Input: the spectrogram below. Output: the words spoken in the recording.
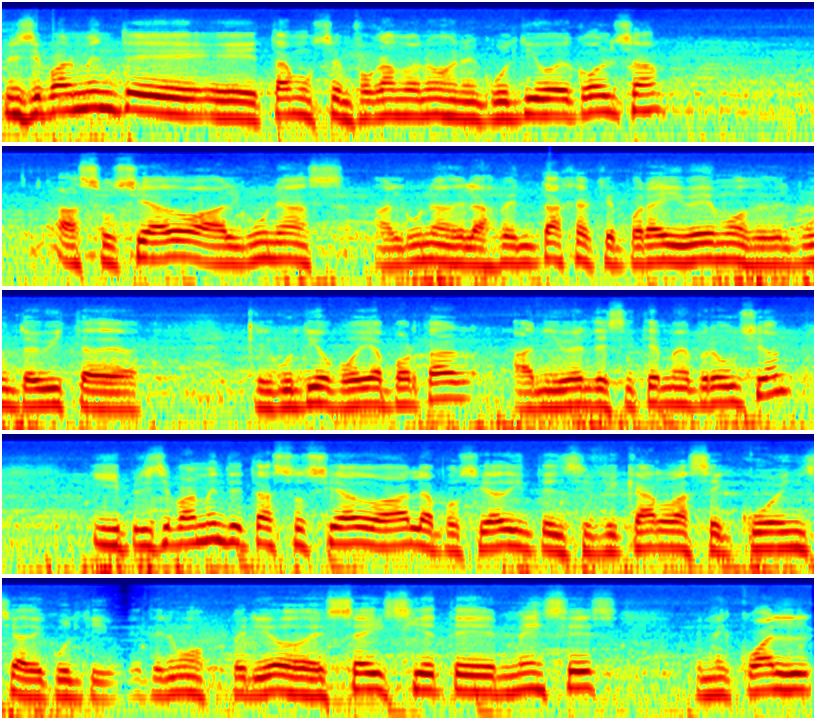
Principalmente eh, estamos enfocándonos en el cultivo de colza, asociado a algunas, algunas de las ventajas que por ahí vemos desde el punto de vista de que el cultivo podía aportar a nivel de sistema de producción y principalmente está asociado a la posibilidad de intensificar la secuencia de cultivo. Tenemos periodos de 6-7 meses en el cual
